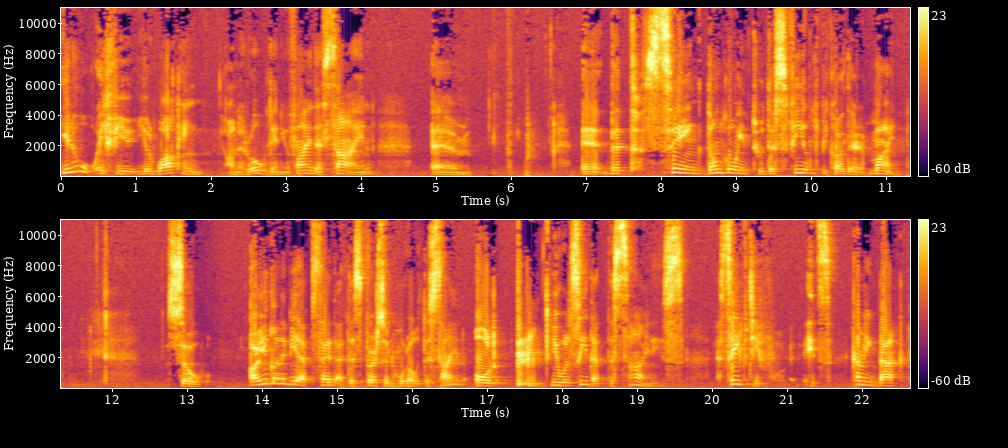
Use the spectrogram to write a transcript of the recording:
you know, if you, you're walking on a road and you find a sign um, uh, that saying, don't go into this field because they're mine. So, are you going to be upset at this person who wrote the sign? Or you will see that the sign is a safety, for, it's coming back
